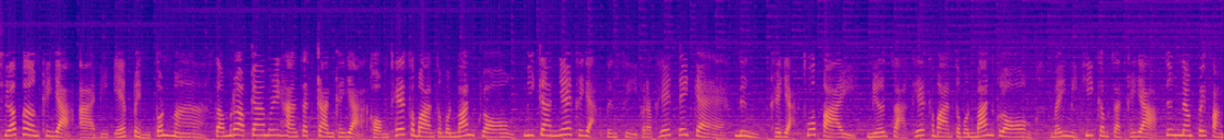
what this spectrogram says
เชื้อเพลิงขยะ RDF เป็นต้นมาสำหรับการบริหารจัดการขยะของเทศบาลตำบลบ้านคลอง มีการแยกขยะเป็น 4 ประเภทได้แก่ 1. ขยะทั่วไป เนื่องจากเทศบาลตำบลบ้านกลอง ไม่มีที่กำจัดขยะ จึงนำไปฝัง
